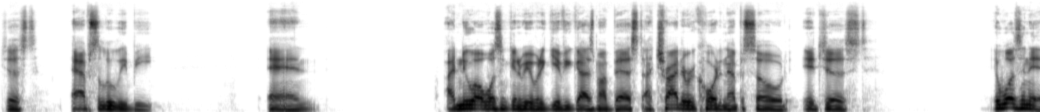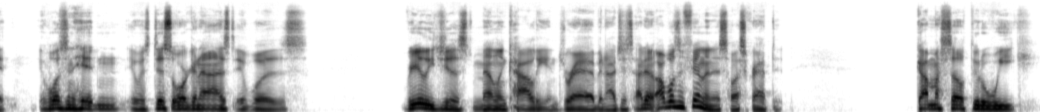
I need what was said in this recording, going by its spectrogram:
just absolutely beat. And I knew I wasn't going to be able to give you guys my best. I tried to record an episode. It just, it wasn't it. It wasn't hitting. It was disorganized. It was really just melancholy and drab. And I just, I, I wasn't feeling it. So I scrapped it. Got myself through the week.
